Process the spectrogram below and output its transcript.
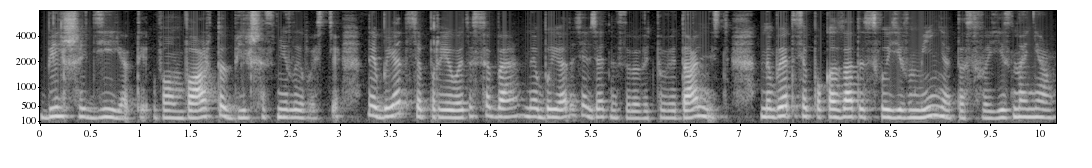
більше діяти, вам варто більше сміливості. Не боятися проявити себе, не боятися взяти на себе відповідальність, не боятися показати свої вміння та свої знання.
